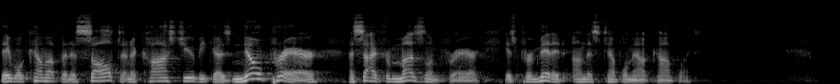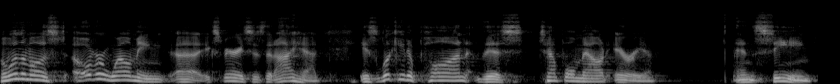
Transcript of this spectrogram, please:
they will come up and assault and accost you because no prayer, aside from Muslim prayer, is permitted on this Temple Mount complex. But one of the most overwhelming uh, experiences that I had is looking upon this Temple Mount area and seeing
